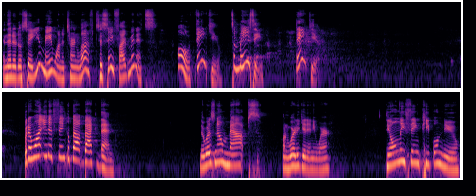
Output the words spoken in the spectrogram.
And then it'll say, You may want to turn left to save five minutes. Oh, thank you. It's amazing. Thank you. But I want you to think about back then. There was no maps on where to get anywhere. The only thing people knew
